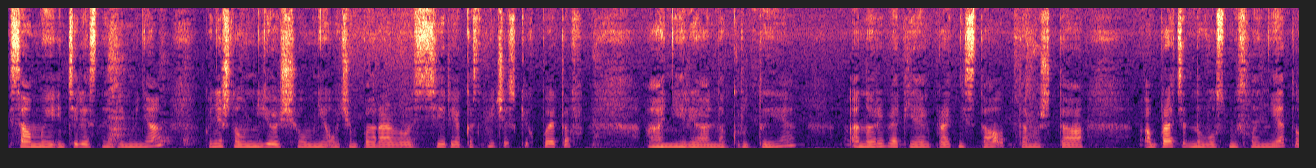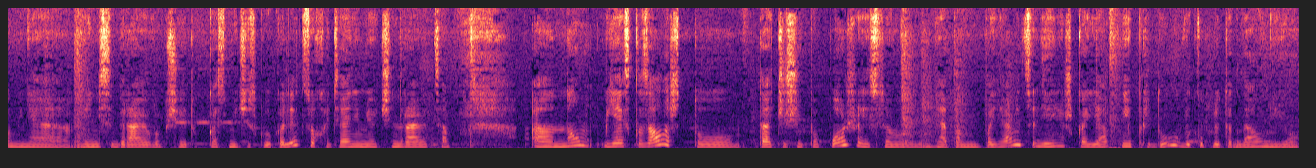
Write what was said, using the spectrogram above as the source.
И самые интересные для меня, конечно, у нее еще мне очень понравилась серия космических пэтов. Они реально крутые. Но, ребят, я их брать не стала, потому что а брать одного смысла нет. У меня я не собираю вообще эту космическую коллекцию, хотя они мне очень нравятся. А, но я и сказала, что да, чуть-чуть попозже, если у меня там появится денежка, я к ней приду, выкуплю тогда у нее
